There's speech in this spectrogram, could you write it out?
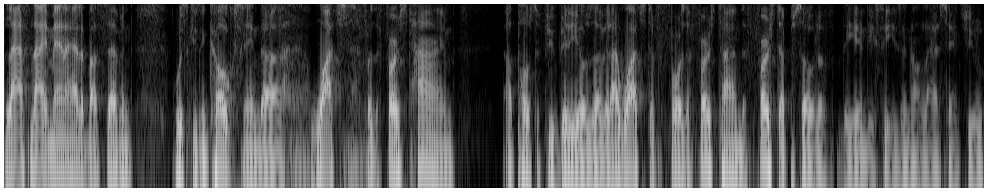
last night, man, I had about seven whiskeys and cokes and uh, watched for the first time I'll post a few videos of it. I watched the, for the first time the first episode of the indie season on Last Chance U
